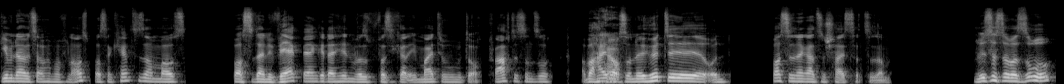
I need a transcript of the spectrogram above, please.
Gehen wir da jetzt einfach mal von aus, baust dein Camp zusammen, baust, baust du deine Werkbänke dahin, was, was ich gerade eben meinte, womit du auch craftest und so. Aber halt Ja. auch so eine Hütte und baust du den ganzen Scheiß da zusammen. Nun ist das aber so,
